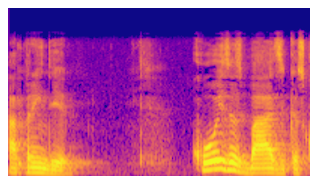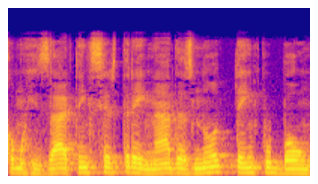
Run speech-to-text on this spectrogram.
aprender. Coisas básicas como risar têm que ser treinadas no tempo bom,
